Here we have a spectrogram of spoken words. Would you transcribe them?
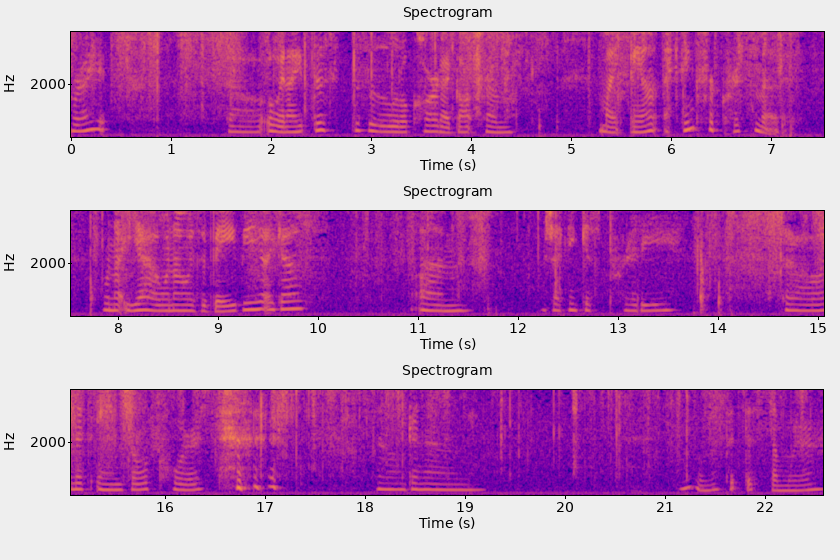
right? So, oh, and I this this is a little card I got from my aunt, I think for Christmas. When I yeah, when I was a baby, I guess. Um, which I think is pretty. So, and it's Angel, of course. so I'm gonna Ooh, put this somewhere.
